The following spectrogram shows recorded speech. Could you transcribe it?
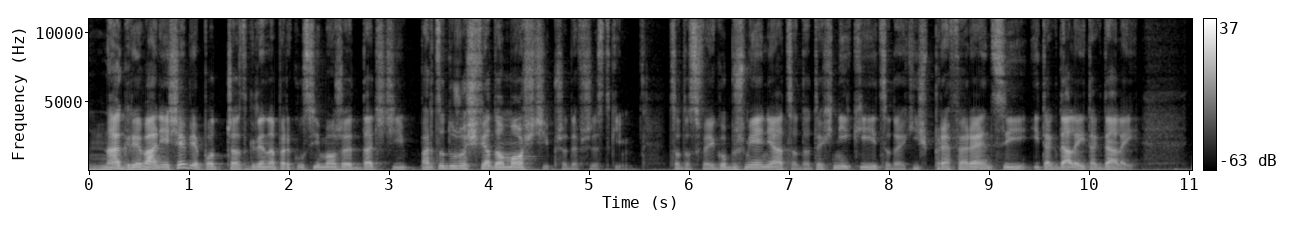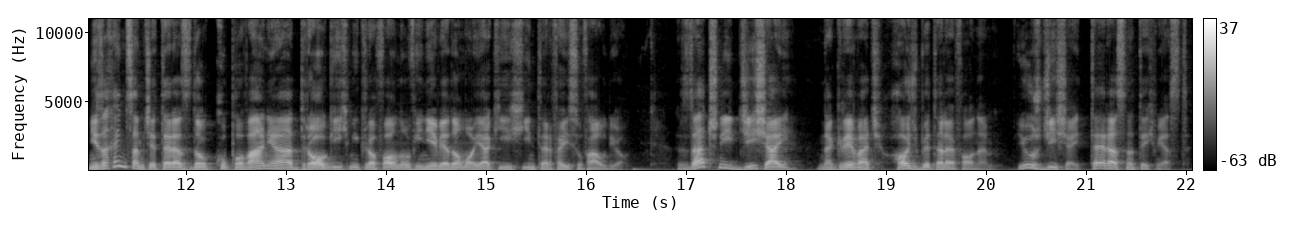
nagrywanie siebie podczas gry na perkusji może dać Ci bardzo dużo świadomości przede wszystkim. Co do swojego brzmienia, co do techniki, co do jakichś preferencji itd., tak itd. Tak nie zachęcam Cię teraz do kupowania drogich mikrofonów i nie wiadomo jakich interfejsów audio. Zacznij dzisiaj nagrywać choćby telefonem. Już dzisiaj, teraz natychmiast.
